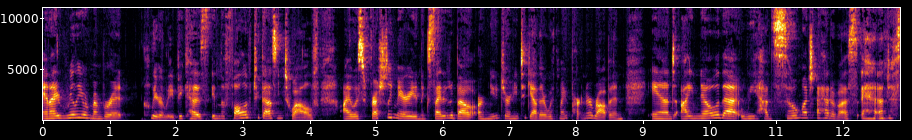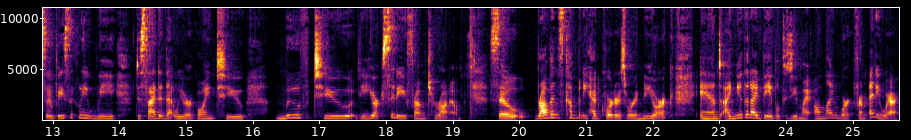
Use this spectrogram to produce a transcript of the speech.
And I really remember it clearly because in the fall of 2012, I was freshly married and excited about our new journey together with my partner Robin. And I know that we had so much ahead of us. And so basically, we decided that we were going to moved to New York City from Toronto. So, Robin's company headquarters were in New York, and I knew that I'd be able to do my online work from anywhere.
